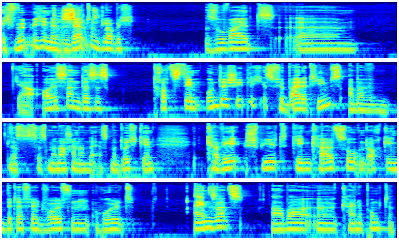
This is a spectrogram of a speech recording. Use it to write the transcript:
Ich würde mich in der das Bewertung, glaube ich, soweit äh, ja, äußern, dass es trotzdem unterschiedlich ist für beide Teams, aber lass uns das mal nacheinander erstmal durchgehen. KW spielt gegen Karlsruhe und auch gegen Bitterfeld-Wolfen, holt Einsatz, aber äh, keine Punkte.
